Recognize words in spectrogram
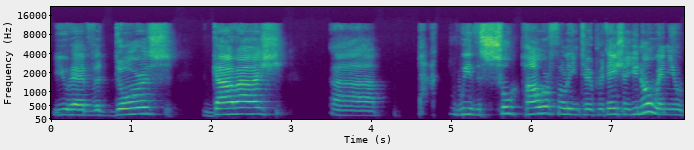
you have doors, garage, uh, with so powerful interpretation. You know, when you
